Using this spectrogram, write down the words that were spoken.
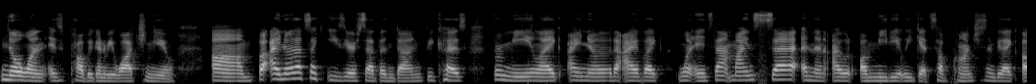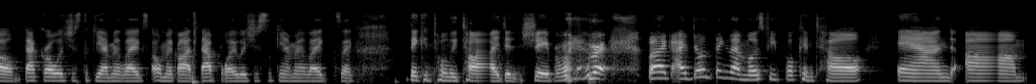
no one is probably going to be watching you. Um but i know that's like easier said than done because for me like i know that i've like went into that mindset and then i would immediately get self-conscious and be like oh that girl was just looking at my legs. Oh my god that boy was just looking at my legs. Like they can totally tell i didn't shave or whatever. But like i don't think that most people can tell and um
